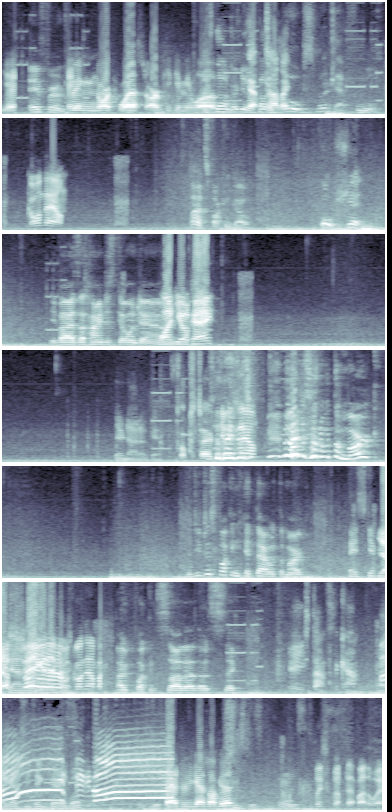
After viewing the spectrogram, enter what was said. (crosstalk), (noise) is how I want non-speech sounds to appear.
Yeah. Affirm. Moving northwest, RP, give me love. That's love. not regular Yep, color. Charlie. Oh, smoke that fool. Going down. Let's fucking go. Oh shit. Advise that hind is going down. One, you okay? They're not okay. Fox 2. Did I just, (laughs) did I just hit it with the mark? Did you just fucking hit that with the mark? Hey, skip Yes, it down. sir. Negative. It was going down by. I fucking saw that. That was sick. Yeah, he's down for the count. I have like... Dispatcher, you guys all good? Please clip that, by the way.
